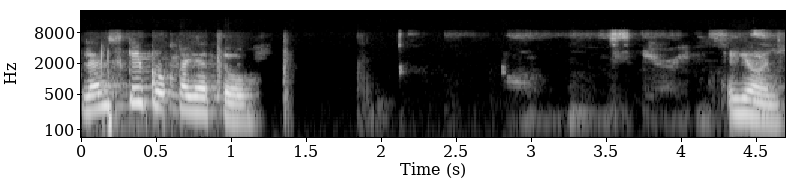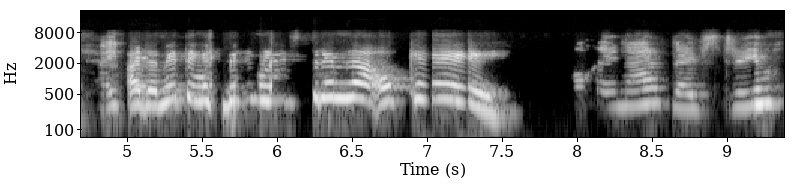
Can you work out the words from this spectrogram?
Landscape ko kaya to? Ayun. Ay, Ah, the meeting is being live stream na. Okay. okay na? Live stream?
